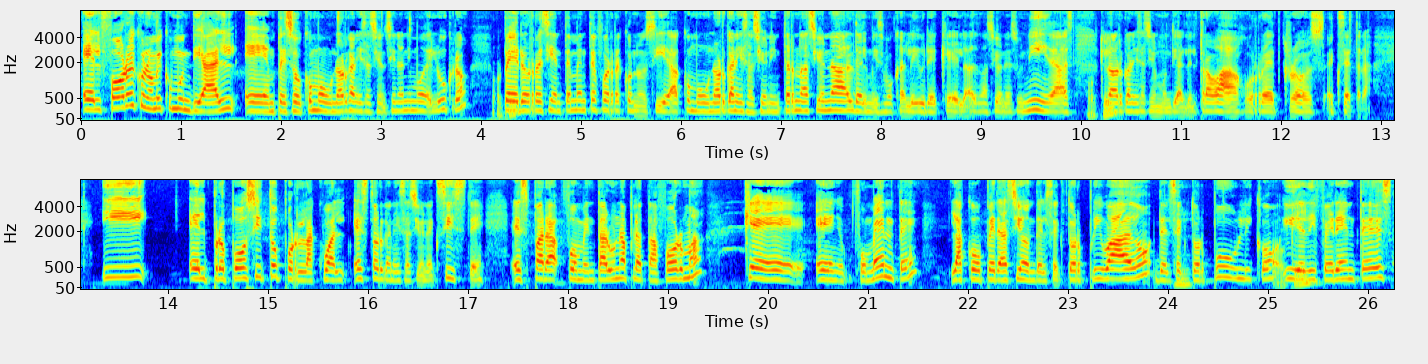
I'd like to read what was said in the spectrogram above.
el Foro Económico Mundial eh, empezó como una organización sin ánimo de lucro, pero recientemente fue reconocida como una organización internacional del mismo calibre que las Naciones Unidas, la Organización Mundial del Trabajo, Red Cross, etcétera. Y el propósito por la cual esta organización existe es para fomentar una plataforma que eh, fomente la cooperación del sector privado, del sector público y de diferentes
